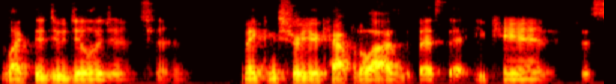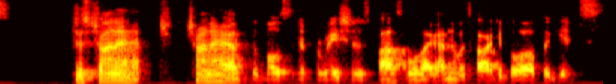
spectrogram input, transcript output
like the due diligence and making sure you're capitalized the best that you can. Just just trying to trying to have the most information as possible. Like I know it's hard to go up against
